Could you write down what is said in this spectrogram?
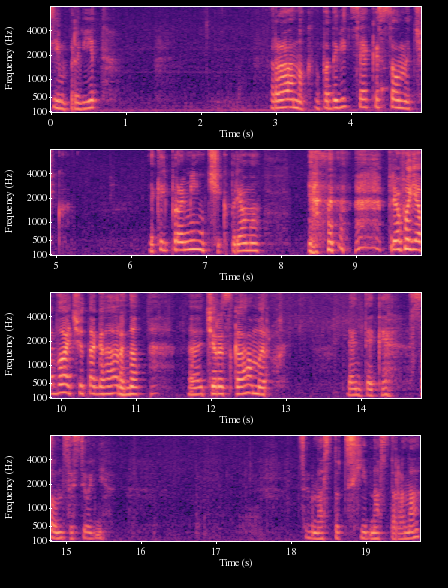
Всім привіт! Ранок, ви подивіться, яке сонечко. Який промінчик. Прямо, прямо я бачу так гарно е, через камеру. Гляньте, яке сонце сьогодні. Це в нас тут східна сторона.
